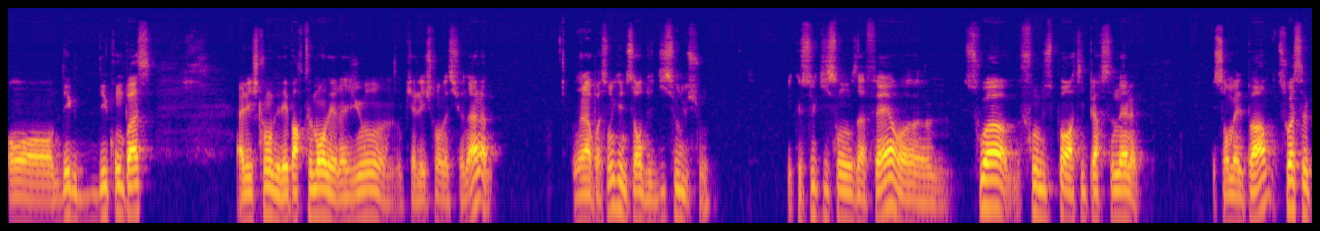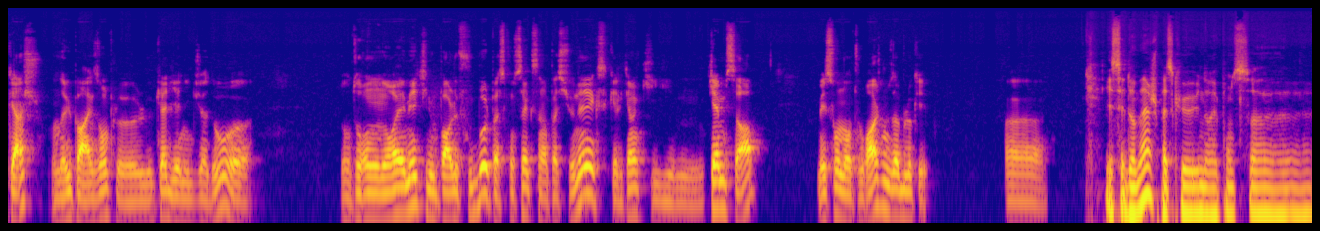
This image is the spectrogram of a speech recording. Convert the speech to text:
dès, qu'on passe à l'échelon des départements, des régions, puis à l'échelon national, on a l'impression qu'il y a une sorte de dissolution. Et que ceux qui sont aux affaires, soit font du sport à titre personnel et s'en mêlent pas, soit se cachent. On a eu par exemple le cas d'Yannick Jadot, dont on aurait aimé qu'il nous parle de football parce qu'on sait que c'est un passionné, que c'est quelqu'un qui, aime ça, mais son entourage nous a bloqués. Euh, Et c'est dommage parce qu'une réponse euh,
